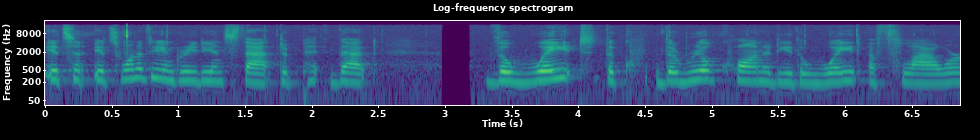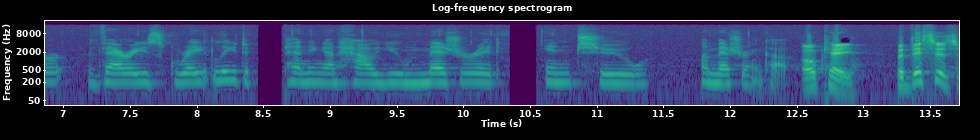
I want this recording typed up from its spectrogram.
It's an, it's one of the ingredients that that the weight, the the real quantity, the weight of flour varies greatly depending on how you measure it into a measuring cup. Okay. But this is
